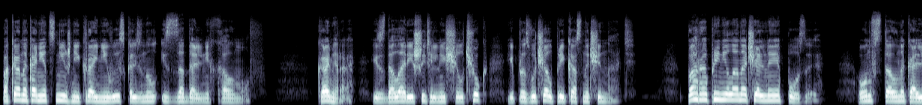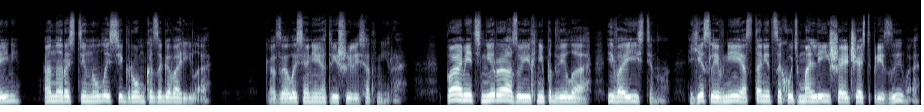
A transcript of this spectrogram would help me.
пока, наконец, нижний край не выскользнул из-за дальних холмов. Камера издала решительный щелчок, и прозвучал приказ начинать. Пара приняла начальные позы. Он встал на колени, она растянулась и громко заговорила. Казалось, они отрешились от мира. Память ни разу их не подвела, и воистину, если в ней останется хоть малейшая часть призыва,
